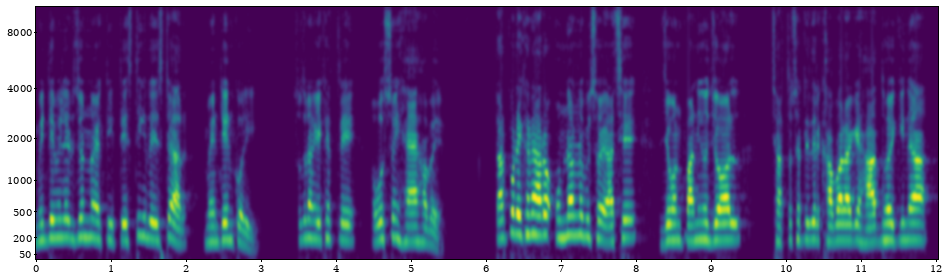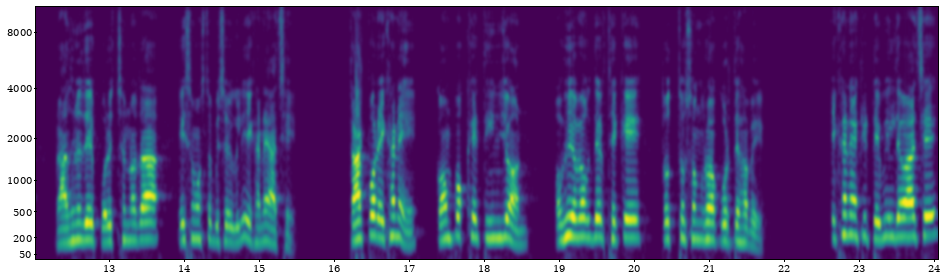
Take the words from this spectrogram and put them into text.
মিড ডে মিলের জন্য একটি টেস্টিং রেজিস্টার মেনটেন করি। সুতরাং এক্ষেত্রে অবশ্যই হ্যাঁ হবে। তারপর এখানে আরও অন্যান্য বিষয় আছে, যেমন পানীয় জল, ছাত্রছাত্রীদের খাবার আগে হাত ধোয় কিনা, রাঁধুনিদের পরিচ্ছন্নতা, এই সমস্ত বিষয়গুলি এখানে আছে। তারপর এখানে কমপক্ষে তিনজন অভিভাবকদের থেকে তথ্য সংগ্রহ করতে হবে। এখানে একটি টেবিল দেওয়া আছে,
